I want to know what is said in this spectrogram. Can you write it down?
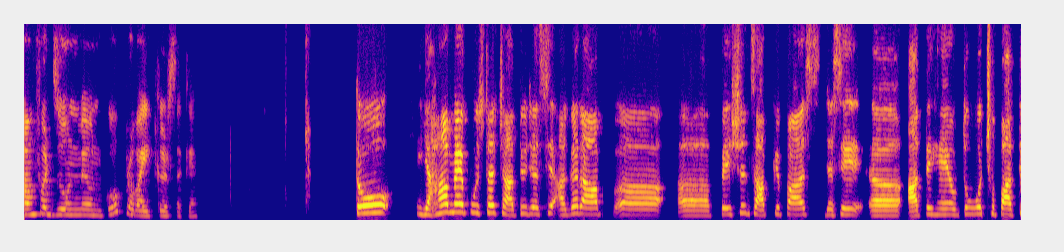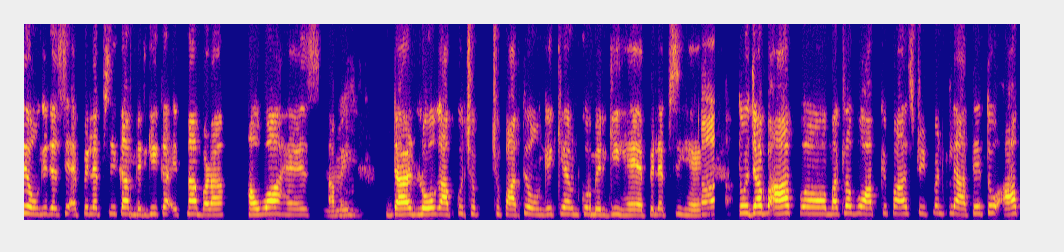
comfort zone में उनको provide कर सकें तो यहाँ मैं पूछना चाहती हूँ जैसे अगर आप पेशेंट्स आपके पास जैसे आ, आते हैं तो वो छुपाते होंगे जैसे एपिलेप्सी का मिर्गी का इतना बड़ा हवा है आई मीन right. डर लोग आपको छुप छुपाते होंगे कि उनको मिर्गी है एपिलेप्सी है। uh, तो जब आप आ, मतलब वो आपके पास ट्रीटमेंट के लिए आते हैं तो आप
